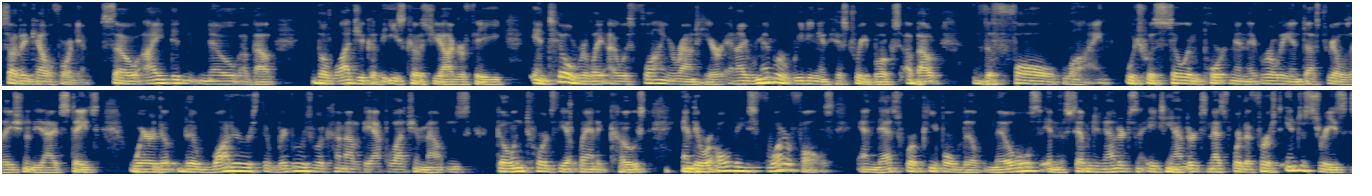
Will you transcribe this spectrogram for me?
Southern California, so I didn't know about the logic of the East Coast geography until really I was flying around here. And I remember reading in history books about the fall line, which was so important in the early industrialization of the United States, where the, the waters, the rivers would come out of the Appalachian Mountains going towards the Atlantic coast. And there were all these waterfalls. And that's where people built mills in the 1700s and 1800s. And that's where the first industries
